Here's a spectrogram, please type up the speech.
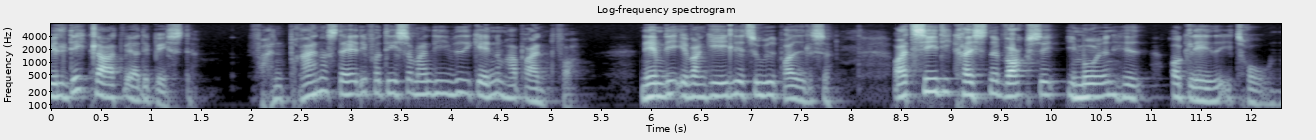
vil det klart være det bedste. For han brænder stadig for det, som han livet igennem har brændt for, nemlig evangeliets udbredelse, og at se de kristne vokse i modenhed og glæde i troen.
